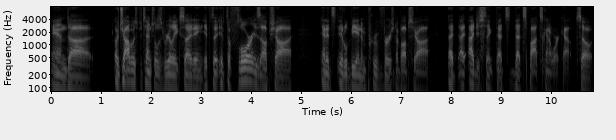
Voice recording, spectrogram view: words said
and uh, Ojabo's potential is really exciting. If the if the floor is Upshaw, and it's it'll be an improved version of Upshaw. I, I, I just think that's that spot's going to work out. So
